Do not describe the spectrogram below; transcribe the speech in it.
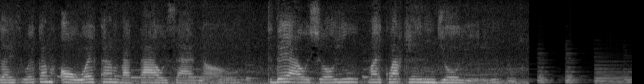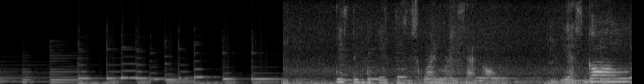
guys, welcome or welcome back to our channel. Today I will show you my Kraken drawing. Please don't forget to subscribe my channel. Let's go!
